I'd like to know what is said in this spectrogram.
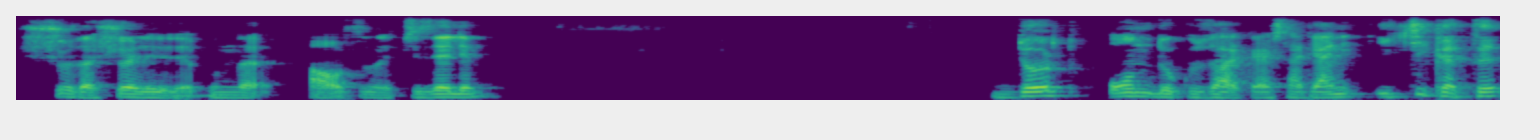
şurada şöyle de bunu da altını çizelim. 4.19 arkadaşlar. Yani iki katı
